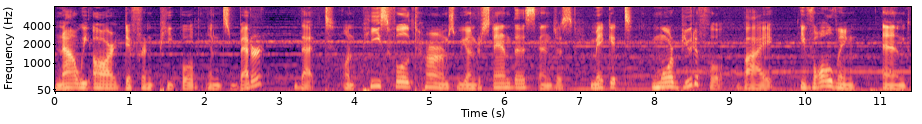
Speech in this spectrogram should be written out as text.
now we are different people, and it's better that on peaceful terms we understand this and just make it more beautiful by evolving and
